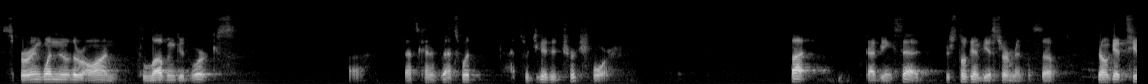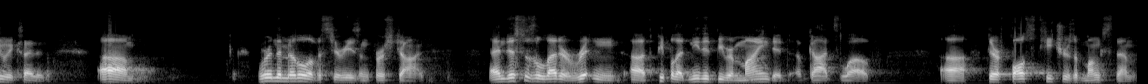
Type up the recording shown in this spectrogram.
spurring one another on to love and good works. Uh, that's kind of that's what that's what you go to church for. But that being said, there's still going to be a sermon, so don't get too excited. Um, we're in the middle of a series in First John. And this is a letter written uh, to people that needed to be reminded of God's love. Uh, there are false teachers amongst them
